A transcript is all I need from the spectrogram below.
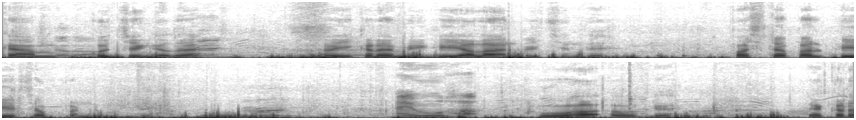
క్యాంప్కి వచ్చాం కదా సో ఇక్కడ మీకు ఎలా అనిపించింది? ఫస్ట్ ఆఫ్ ఆల్ పేరు చెప్పండి ముందే. ఐ ఊహ ఓహా ఓకే ఎక్కడ?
